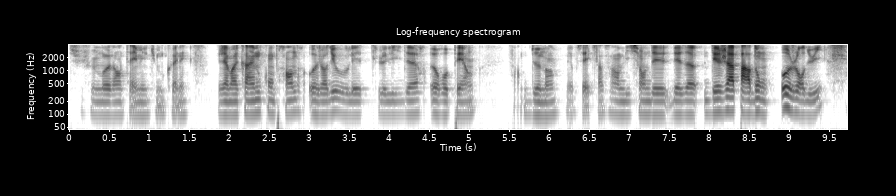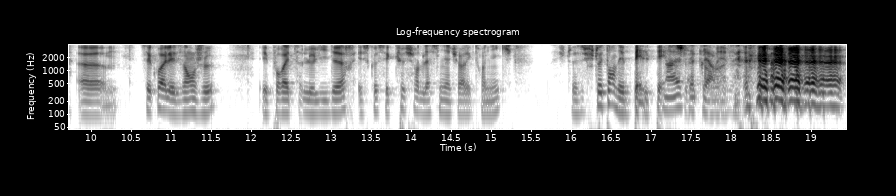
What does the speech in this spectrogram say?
suis mauvais en timing, tu me connais. J'aimerais quand même comprendre. Aujourd'hui, vous voulez être le leader européen enfin demain, mais vous avez 500 ambitions déjà pardon, aujourd'hui. Euh, c'est quoi les enjeux? Et pour être le leader, est-ce que c'est que sur de la signature électronique? Je te, tends des belles perches. Ouais, clair.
